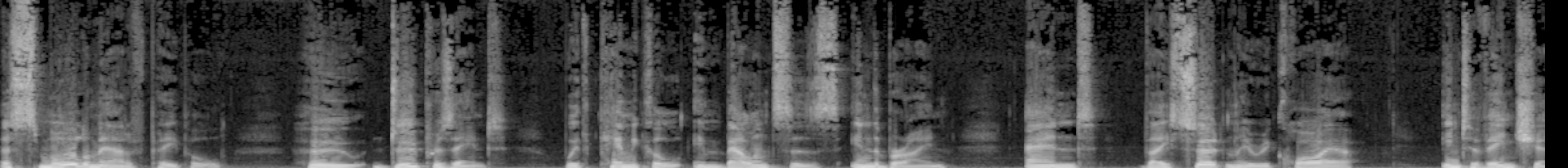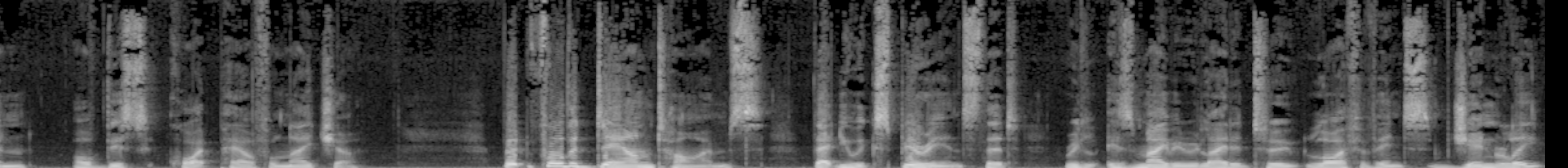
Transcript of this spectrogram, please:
a small amount of people who do present with chemical imbalances in the brain and they certainly require intervention of this quite powerful nature. But for the down times that you experience that is maybe related to life events generally,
